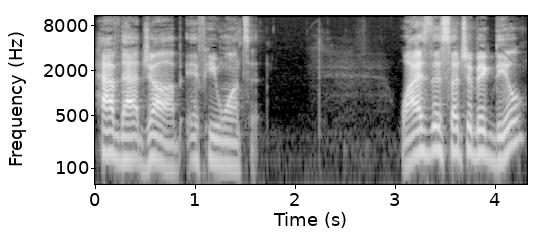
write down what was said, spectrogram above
have that job if he wants it. Why is this such a big deal?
